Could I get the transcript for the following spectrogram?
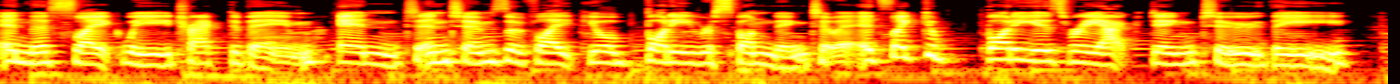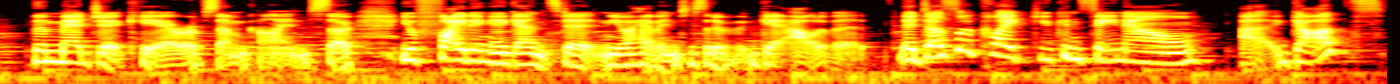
in this like wee tractor beam, and in terms of like your body responding to it, it's like your body is reacting to the the magic here of some kind. So you're fighting against it, and you're having to sort of get out of it. It does look like you can see now uh, guards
